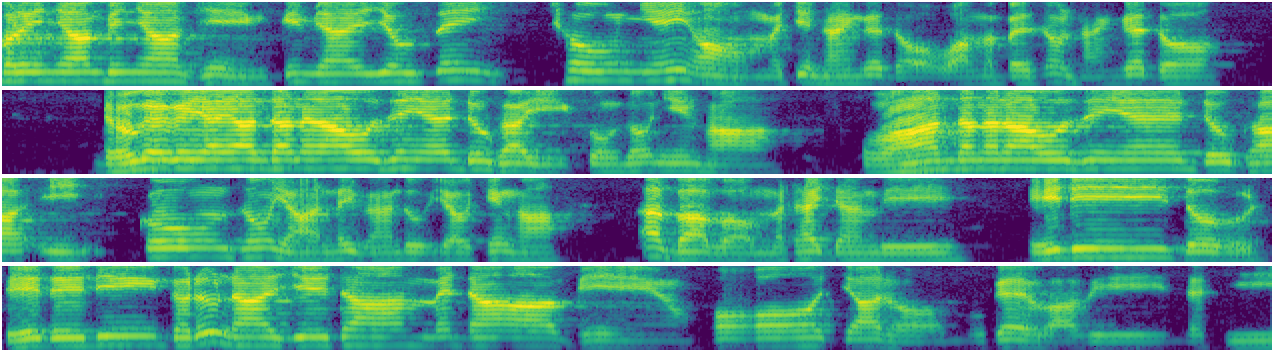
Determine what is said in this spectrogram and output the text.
ပရိညာပညာဖြင့်ကင်ပြန်ရုပ်သိမ်းခြုံငိမ့်အောင်မကျင့်နိုင်ခဲ့တော့ဝါမပယ်စွန့်နိုင်ခဲ့တော့ ဒုက္ခကရယတဏှာဥစဉ်ရဲ့ဒုက္ခဤကုံဆုံးခြင်းဟာဝါတဏှာဥစဉ်ရဲ့ဒုက္ခဤကုံဆုံးရာနိဗ္ဗာန်သို့ရောက်ခြင်းဟာအဘဘောမထိုက်တန်ပေဣတိတို့ဒေတေတိကရုဏာယေထာမေတ္တာဖြင့်ဟောကြားတော်မူခဲ့ပါ၏တတိ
